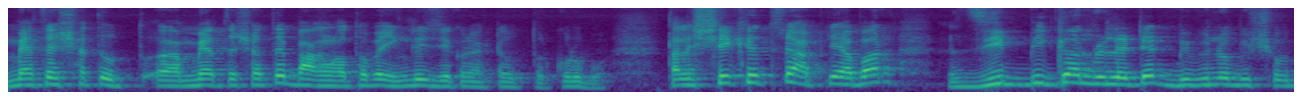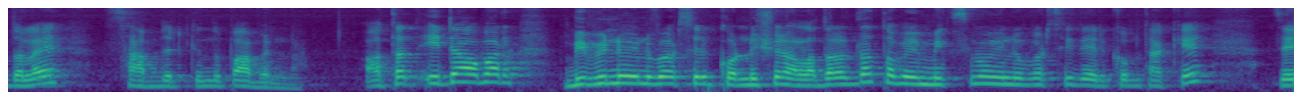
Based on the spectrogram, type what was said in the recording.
ম্যাথের সাথে ম্যাথের সাথে বাংলা অথবা ইংলিশ যে কোনো একটা উত্তর করব। তাহলে সেক্ষেত্রে আপনি আবার জীববিজ্ঞান রিলেটেড বিভিন্ন বিশ্ববিদ্যালয়ে সাবজেক্ট কিন্তু পাবেন না। অর্থাৎ এটা আবার বিভিন্ন ইউনিভার্সিটির কন্ডিশন আলাদা আলাদা, তবে ম্যাক্সিমাম ইউনিভার্সিটি এরকম থাকে যে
